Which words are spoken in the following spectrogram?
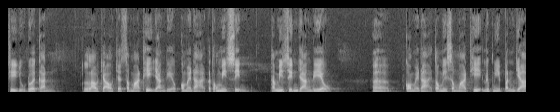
ที่อยู่ด้วยกัน เราจะเอาแต่สมาธิอย่างเดียวก็ไม่ได้ ก็ต้องมีศีลถ้ามีศีลอย่างเดียวก็ไม่ได้ ต้องมีสมาธิหรือมีปัญญา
